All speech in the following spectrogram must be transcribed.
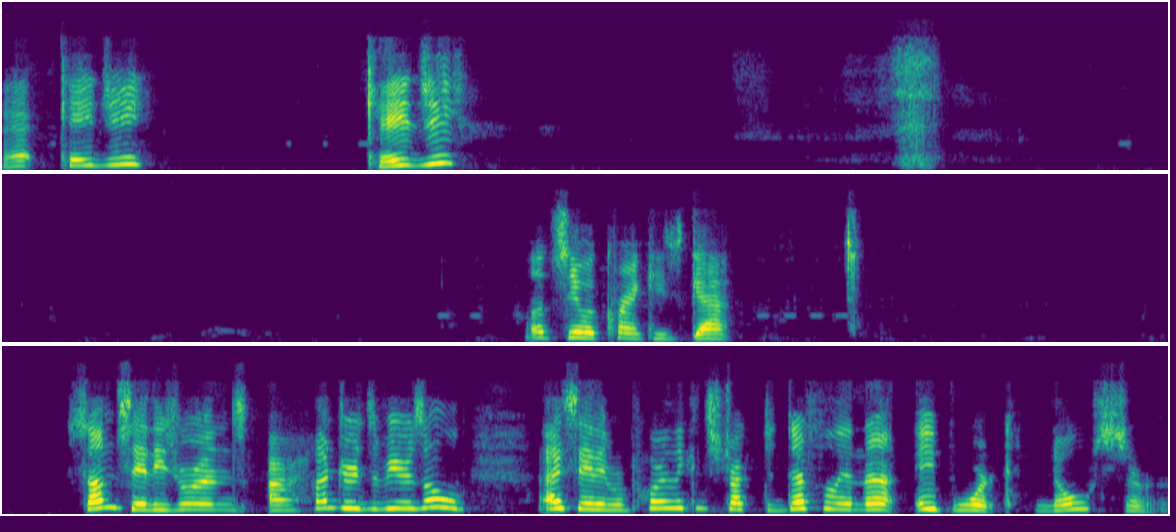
At KG? KG? Let's see what Cranky's got. Some say these ruins are hundreds of years old. I say they were poorly constructed. Definitely not ape work. No, sir.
